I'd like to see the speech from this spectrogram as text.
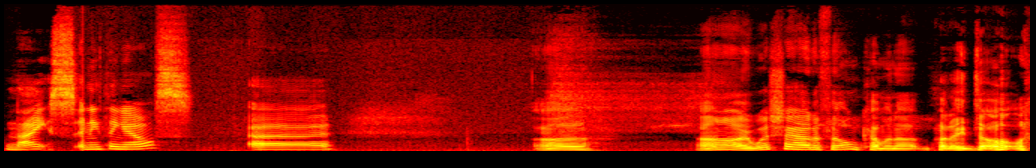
Nice. Anything else? Uh, Uh, I don't know. I wish I had a film coming up, but I don't.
